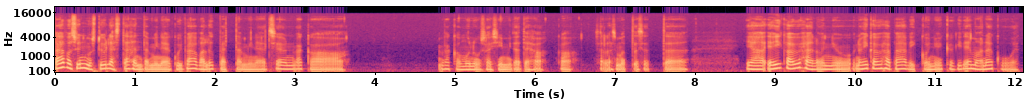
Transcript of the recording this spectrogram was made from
päevasündmuste ülestähendamine kui päeva lõpetamine, et see on väga, väga mõnus asi, mida teha ka selles mõttes, et äh, ja, ja igaühel on ju, no igaühe päevik on ju ikkagi tema nägu, et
